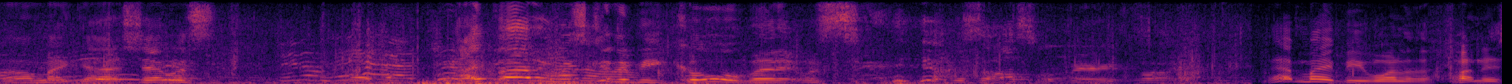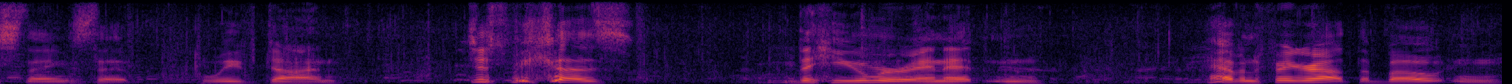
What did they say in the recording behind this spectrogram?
Oh my gosh, that was. I thought it was going to be cool, but it was it was also very fun. That might be one of the funnest things that we've done, just because the humor in it and having to figure out the boat and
